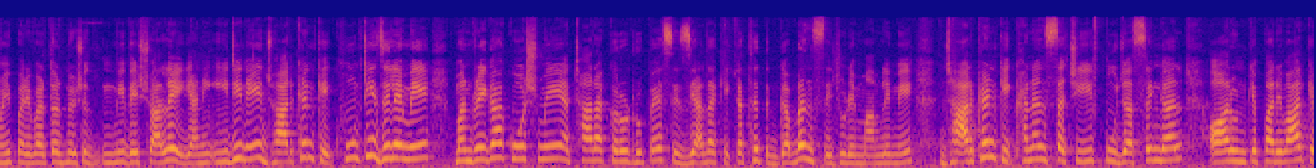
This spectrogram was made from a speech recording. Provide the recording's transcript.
वहीं परिवर्तन निदेशालय, यानी ईडी ने झारखंड के खूंटी ज़िले में मनरेगा कोष में 18 करोड़ रुपए से ज़्यादा के कथित गबन से जुड़े मामले में झारखंड की खनन सचिव पूजा सिंघल और उनके परिवार के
